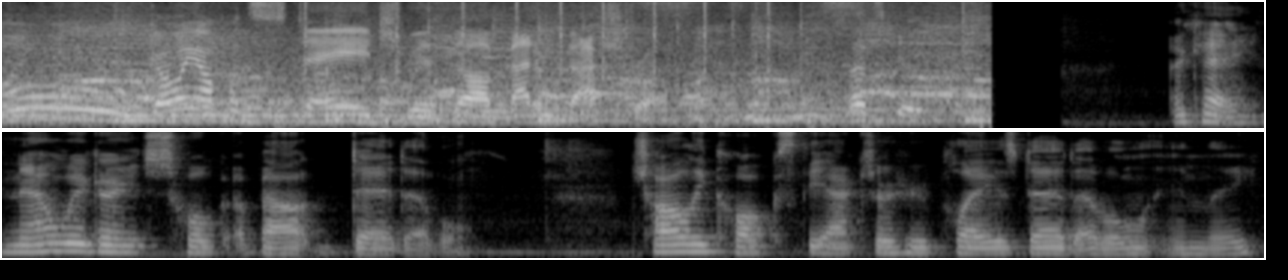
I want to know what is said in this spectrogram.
Ooh, going up on stage with uh, Madame Vastra. That's good. Okay, now we're going to talk about Daredevil. Charlie Cox, the actor who plays Daredevil in the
